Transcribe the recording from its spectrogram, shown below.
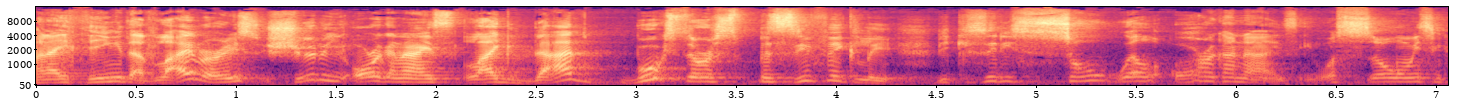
And I think that libraries should be organized like that bookstore specifically because it is so well organized. It was so amazing.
